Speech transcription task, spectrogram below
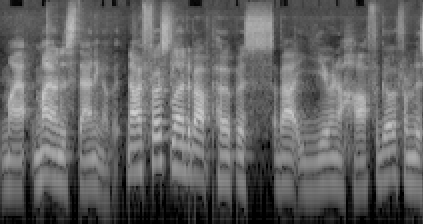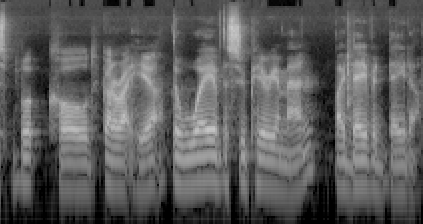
My, my understanding of it. Now, I first learned about purpose about a year and a half ago from this book called, got it right here, The Way of the Superior Man by David Deida.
